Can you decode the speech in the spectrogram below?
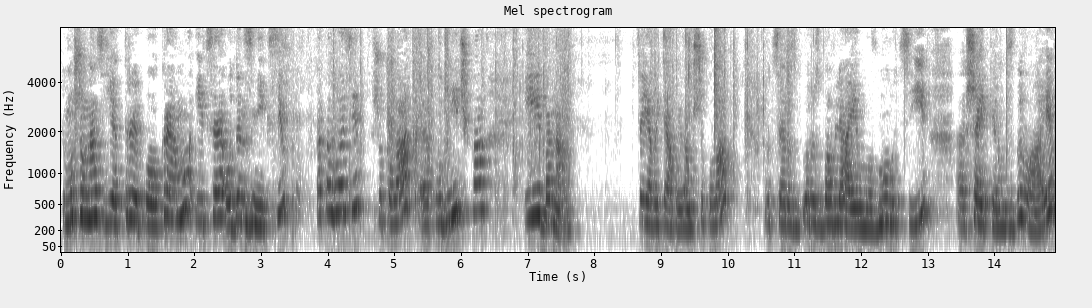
тому що в нас є три по окремо, і це один з міксів каталозі: шоколад, е, клубнічка і банан. Це я витягую вам шоколад. Оце розбавляємо в молоці, е, шейкером збиваємо,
